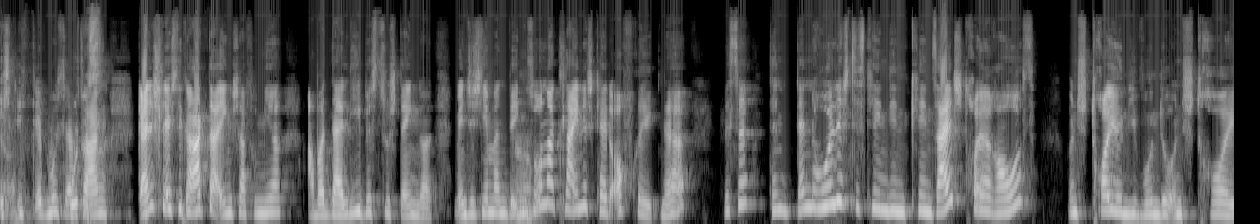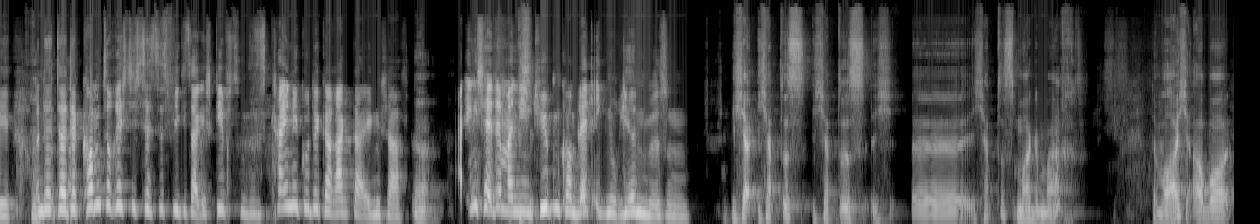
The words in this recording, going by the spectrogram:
Ich, ich, ich muss ja Gut, sagen, ganz schlechte Charaktereigenschaft von mir, aber da liebe es zu stängern. Wenn sich jemand wegen Ja. so einer Kleinigkeit aufregt, ne, weißt du, dann, dann hole ich das kleinen, den kleinen Salzstreuer raus und streue in die Wunde und streu. Und da, da, da kommt so richtig, das ist, wie gesagt, ich gebe es zu, das ist keine gute Charaktereigenschaft. Ja. Eigentlich hätte man den Ich- Typen komplett ignorieren müssen. Ich, hab- ich habe das, ich habe das, ich, äh, ich habe das mal gemacht. Da war ich aber,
